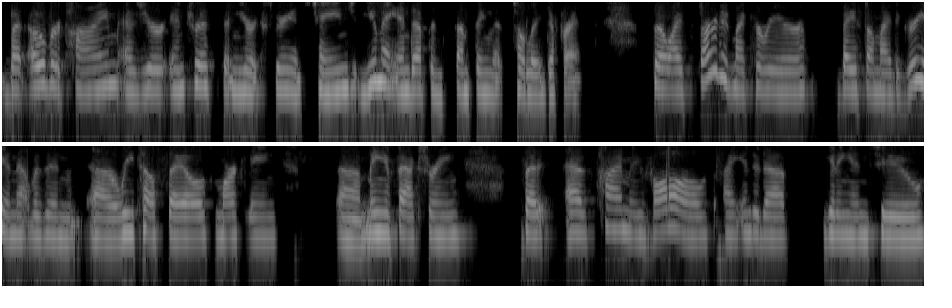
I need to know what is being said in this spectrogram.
but over time, as your interests and your experience change, you may end up in something that's totally different. So I started my career based on my degree, and that was in uh, retail sales, marketing, uh, manufacturing. But as time evolved, I ended up getting into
